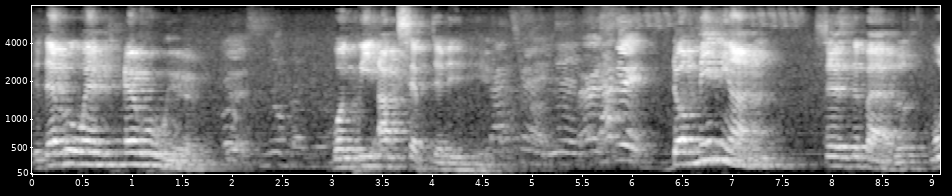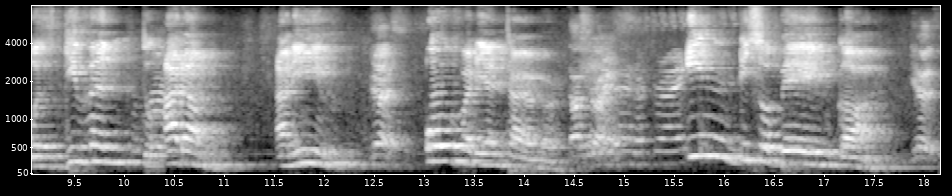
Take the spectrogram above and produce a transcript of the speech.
The devil went everywhere, Yes. But we accepted him here. That's Yes. Dominion, says the Bible, was given to Adam and Eve Yes. over the entire earth. That's right. That's right. In disobeying God, Yes.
